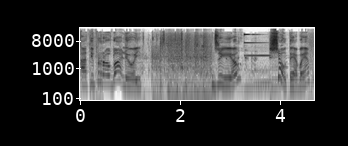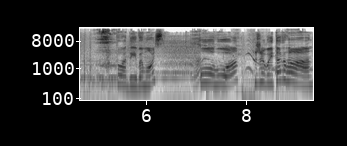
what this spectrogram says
А ти провалюй. Джил, що у тебе? Подивимось. Ого, живий тарган.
